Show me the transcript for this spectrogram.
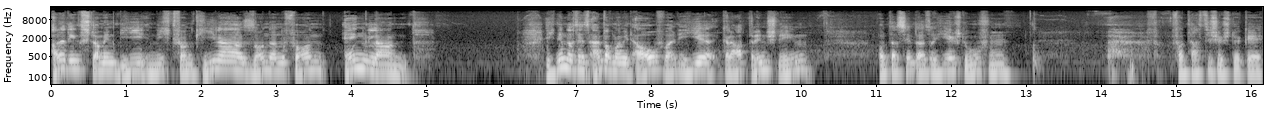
Allerdings stammen die nicht von China, sondern von England. Ich nehme das jetzt einfach mal mit auf, weil die hier gerade drin stehen. Und das sind also hier Stufen, fantastische Stücke,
